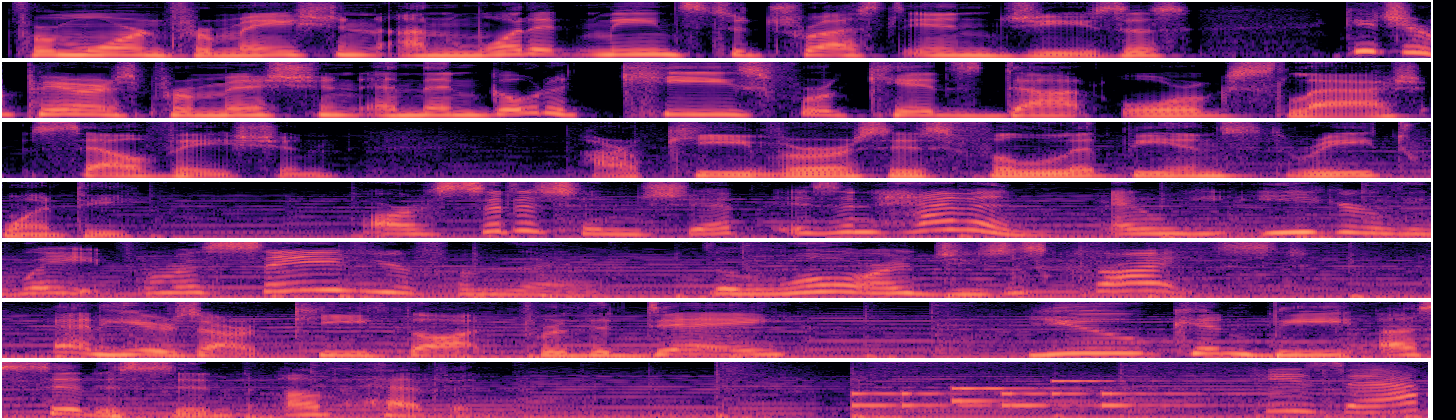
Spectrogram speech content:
For more information on what it means to trust in Jesus, get your parents' permission and then go to keysforkids.org/salvation. Our key verse is Philippians 3:20. Our citizenship is in heaven, and we eagerly wait for a Savior from there, the Lord Jesus Christ. And here's our key thought for the day you can be a citizen of heaven. Hey, Zach,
